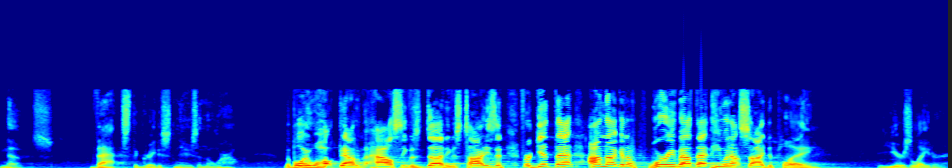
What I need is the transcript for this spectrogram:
notes. That's the greatest news in the world. The boy walked out of the house. He was done. He was tired. He said, Forget that. I'm not going to worry about that. And he went outside to play. Years later,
